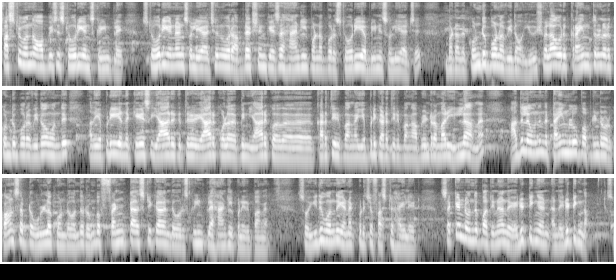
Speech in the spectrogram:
ஃபஸ்ட்டு வந்து obviously story and screenplay story என்னன்னு சொல்லியாச்சு ஒரு அப்டக்ஷன் கேஸை ஹேண்டில் பண்ண போகிற ஸ்டோரி அப்படின்னு சொல்லியாச்சு. பட் அதை கொண்டு போன விதம் யூஸ்வலாக ஒரு க்ரைம் த்ரில்லர் கொண்டு போகிற விதம் வந்து அது எப்படி அந்த கேஸ் யாருக்கு திரு யார் கொலை பின் யார் கடத்தியிருப்பாங்க எப்படி கடத்தியிருப்பாங்க அப்படின்ற மாதிரி இல்லாமல் அதில் வந்து இந்த டைம் லூப் அப்படின்ற ஒரு கான்செப்டை உள்ளே கொண்டு வந்து ரொம்ப ஃபென்டாஸ்டிக்காக இந்த ஒரு ஸ்க்ரீன் ப்ளே ஹேண்டில் பண்ணியிருப்பாங்க. ஸோ இது வந்து எனக்கு பிடிச்ச ஃபஸ்ட்டு ஹைலைட் செகண்ட் வந்து பார்த்தீங்கன்னா அந்த எடிட்டிங் அண்ட் அந்த எடிட்டிங் தான். ஸோ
